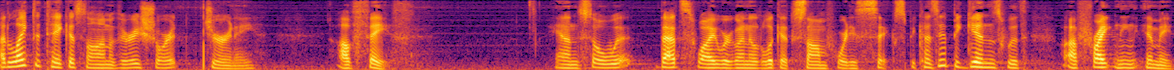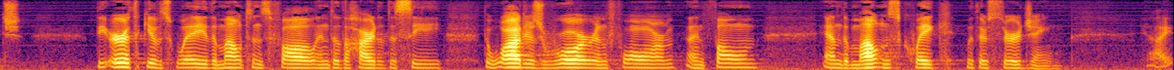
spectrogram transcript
I'd like to take us on a very short journey of faith. And so that's why we're going to look at Psalm 46, because it begins with a frightening image. The earth gives way, the mountains fall into the heart of the sea. The waters roar and form and foam, and the mountains quake with their surging. I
